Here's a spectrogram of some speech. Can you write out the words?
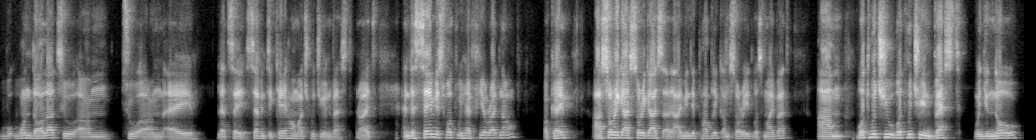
one dollar to um to um a let's say 70k how much would you invest right? And the same is what we have here right now okay? Uh sorry guys sorry guys uh, i'm in the public i'm sorry it was my bad. Um what would you what would you invest when you know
